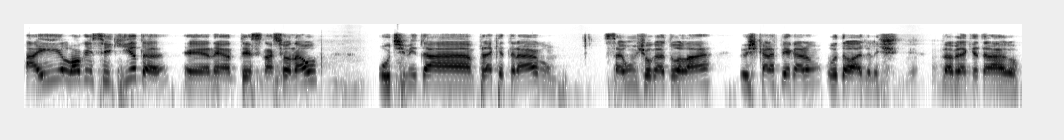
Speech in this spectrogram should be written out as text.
Aí, logo em seguida, é, né, desse nacional, o time da Black Dragon saiu um jogador lá e os caras pegaram o Dodless da Black Dragon.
